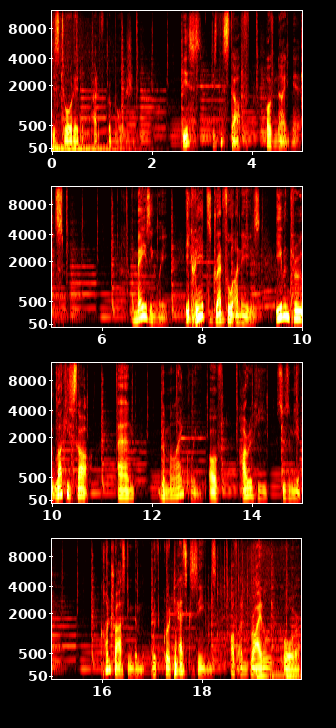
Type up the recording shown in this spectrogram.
distorted out of proportion. This is the stuff of nightmares. Amazingly, he creates dreadful unease even through Lucky Star and the melancholy of Haruhi Suzumiya, contrasting them with grotesque scenes of unbridled gore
